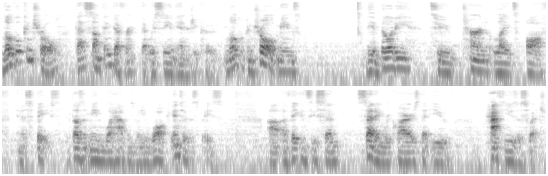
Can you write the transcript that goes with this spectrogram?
local control, that's something different that we see in the energy code. Local control means the ability to turn lights off in a space. It doesn't mean what happens when you walk into the space. Uh, a vacancy set setting requires that you have to use a switch,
